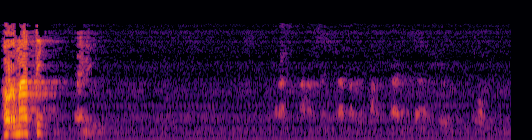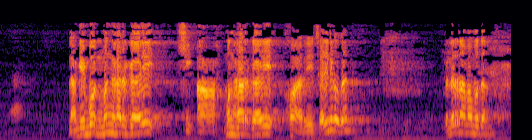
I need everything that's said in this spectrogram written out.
Hormati. Lagi pun menghargai Syiah, menghargai Khawarij. Ini kok kan? Bener nama mboten?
